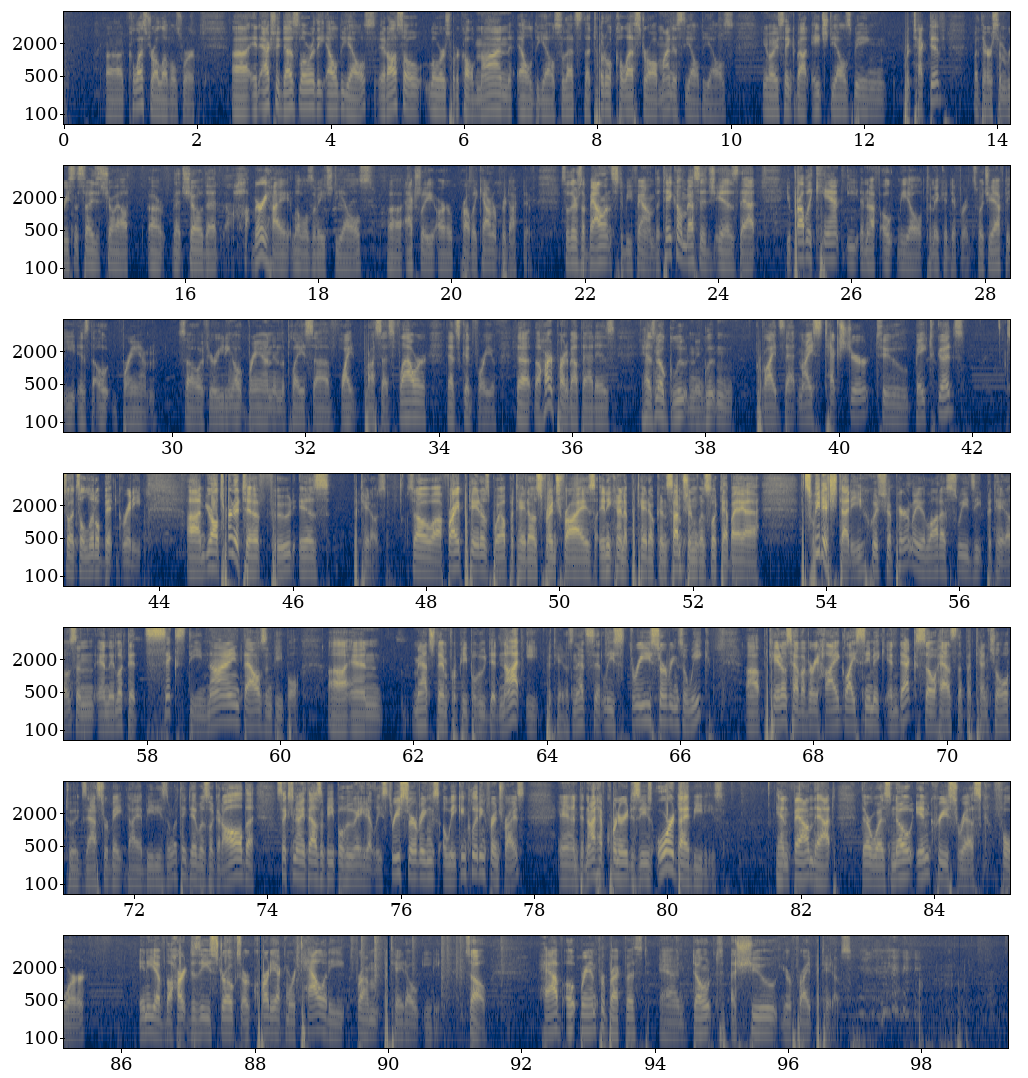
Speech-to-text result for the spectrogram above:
uh, cholesterol levels were. Uh, it actually does lower the LDLs. It also lowers what are called non-LDLs, so that's the total cholesterol minus the LDLs. You always think about HDLs being protective, but there are some recent studies show out uh, that show that very high levels of HDLs uh, actually are probably counterproductive. So there's a balance to be found. The take home message is that you probably can't eat enough oatmeal to make a difference. What you have to eat is the oat bran. So if you're eating oat bran in the place of white processed flour, that's good for you. The the hard part about that is it has no gluten and gluten provides that nice texture to baked goods. So it's a little bit gritty. Um, your alternative food is potatoes. So uh, fried potatoes, boiled potatoes, French fries, any kind of potato consumption was looked at by a Swedish study, which apparently a lot of Swedes eat potatoes, and, and they looked at 69,000 people uh, and matched them for people who did not eat potatoes. And that's at least three servings a week. Uh, potatoes have a very high glycemic index, so has the potential to exacerbate diabetes. And what they did was look at all the 69,000 people who ate at least three servings a week, including French fries, and did not have coronary disease or diabetes, and found that there was no increased risk for any of the heart disease, strokes, or cardiac mortality from potato eating. So, have oat bran for breakfast and don't eschew your fried potatoes.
